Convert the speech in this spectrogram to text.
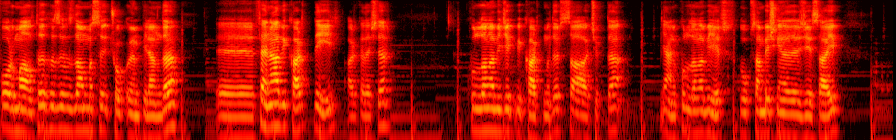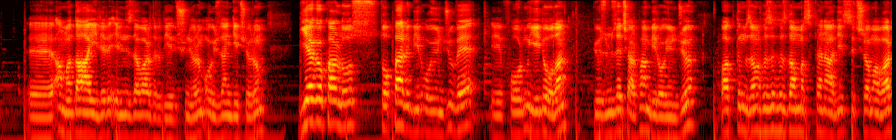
Forma 6 hızı hızlanması çok ön planda. E, fena bir kart değil arkadaşlar. Kullanabilecek bir kart mıdır? Sağ açıkta yani kullanabilir. 95 genel dereceye sahip. Ee, ama daha iyileri elinizde vardır diye düşünüyorum. O yüzden geçiyorum. Diego Carlos stoper bir oyuncu ve e, formu 7 olan gözümüze çarpan bir oyuncu. Baktığımız zaman hızı hızlanması fena değil. Sıçrama var.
